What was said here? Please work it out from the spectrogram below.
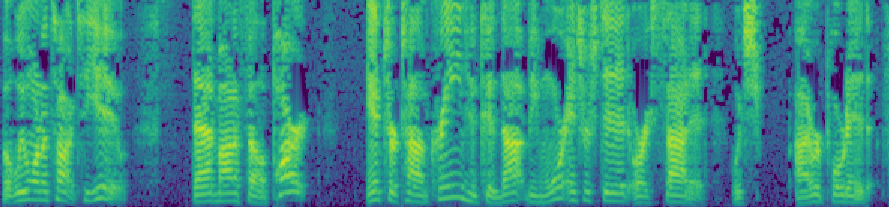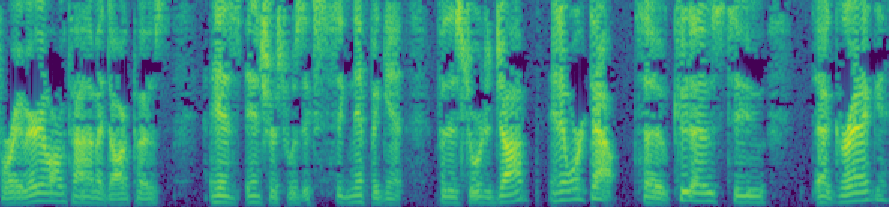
but we want to talk to you. Thad Matta fell apart. Enter Tom Crean, who could not be more interested or excited, which I reported for a very long time at Dawg Post. His interest was significant for this Georgia job, and it worked out. So kudos to uh, Greg.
